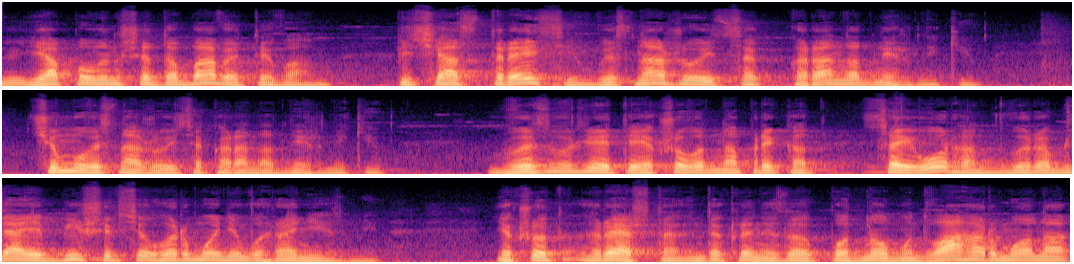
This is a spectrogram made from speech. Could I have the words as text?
я повинен ще додати вам, під час стресів виснажується кора наднирників. Чому виснажується кора наднирників? Ви зрозумієте, якщо, наприклад, цей орган виробляє більше всього гормонів в організмі. Якщо решта ендокринних по одному-два гормона,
